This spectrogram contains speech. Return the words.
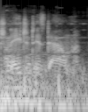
Agent is down.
